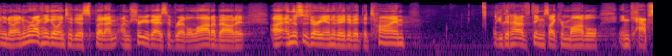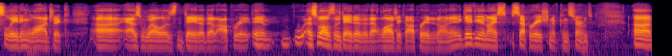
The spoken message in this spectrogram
you know, and we're not going to go into this, but I'm, I'm, sure you guys have read a lot about it. Uh, and this was very innovative at the time. You could have things like your model encapsulating logic uh, as well as data that operate, uh, as well as the data that that logic operated on. And it gave you a nice separation of concerns. Uh,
